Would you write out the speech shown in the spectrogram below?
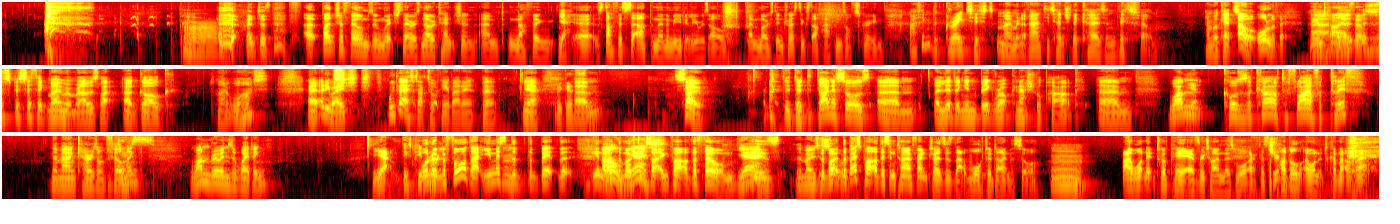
and just a bunch of films in which there is no tension and nothing. Yeah. uh, stuff is set up and then immediately resolved, and most interesting stuff happens off screen. I think the greatest moment of anti-tension occurs in this film, and we'll get to Oh, it. all of it, the Uh, entire film. There's a specific moment where I was like agog, like what? Uh, anyway, we better start talking about it. But yeah, I guess. um, so the, the, the dinosaurs um, are living in Big Rock National Park. Um, one Yeah. causes a car to fly off a cliff. The man carries on filming. Yes. One ruins a wedding. Yeah, These people Well, no, before that, you missed the, the bit that you know Oh, the most yes. exciting part of the film. Yeah, is the the, the best part of this entire franchise is that water dinosaur. Mm. I want it to appear every time there's water. If there's a puddle, I want it to come out of that.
